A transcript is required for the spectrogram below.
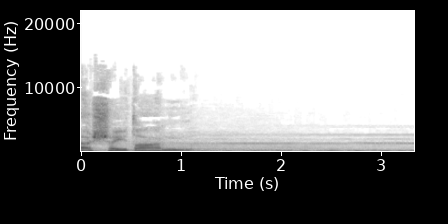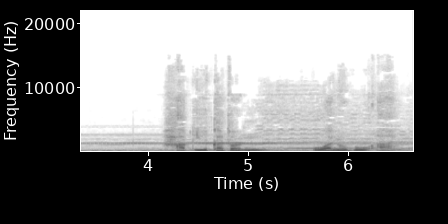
الشيطان. حقيقة ونبوءة.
